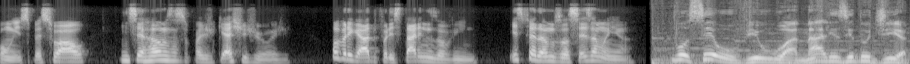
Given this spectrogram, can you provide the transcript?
Com isso, pessoal, encerramos nosso podcast de hoje. Obrigado por estarem nos ouvindo. Esperamos vocês amanhã. Você ouviu o Análise do Dia,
